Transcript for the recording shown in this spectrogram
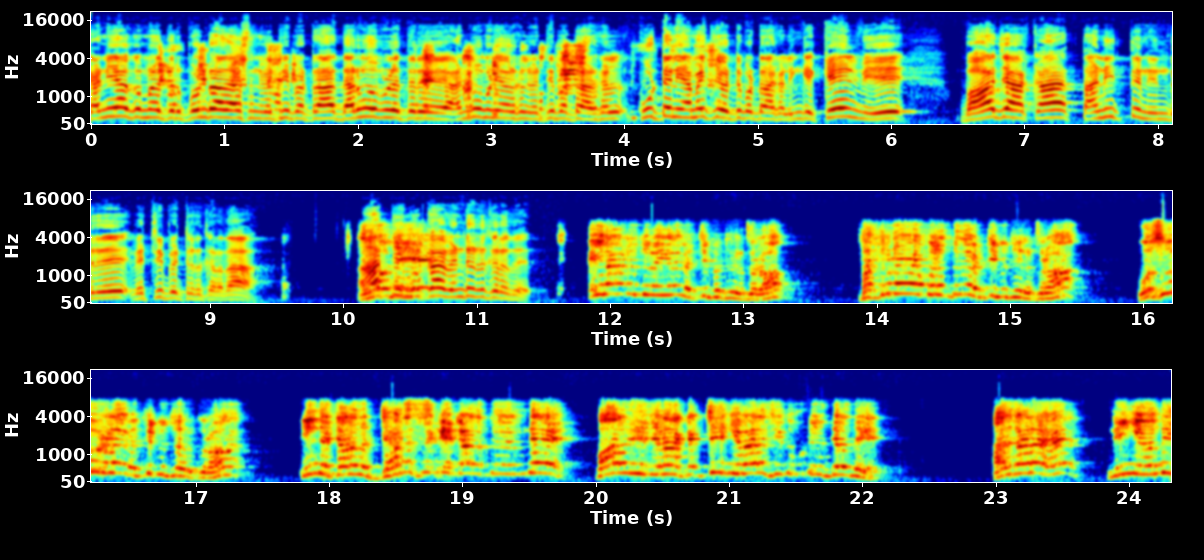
கன்னியாகுமரி திரு பொன் ராதாகிருஷ்ணன் வெற்றி பெற்றார். தருமபுரி திரு அன்புமணி அவர்கள் வெற்றி பெற்றார்கள். கூட்டணி அமைச்சு வெற்றி பெற்றார்கள். இங்க கேள்வி பாஜக தனித்து நின்று வெற்றி பெற்றிருக்கிறதா? அதிமுக வென்று இருக்கிறது மயிலாடுதுறையில வெற்றி பெற்றிருக்கிறோம். பத்மநாபபுரத்துல வெற்றி பெற்றிருக்கிறோம். ஒசூர்ல வெற்றி பெற்றிருக்கிறோம். இந்த கடந்த ஜனசங்க காலத்துல இருந்தே பாரதிய ஜனதா கட்சி இங்க வேலை செய்து கொண்டிருக்கிறது. அதனால நீங்க வந்து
